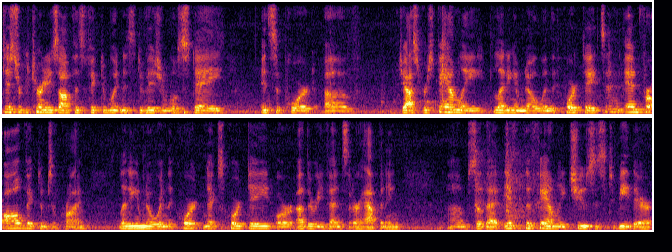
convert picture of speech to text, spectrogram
district attorney's office victim witness division will stay in support of Jasper's family, letting him know when the court dates, and, and for all victims of crime, letting him know when the court, next court date or other events that are happening, um, so that if the family chooses to be there,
